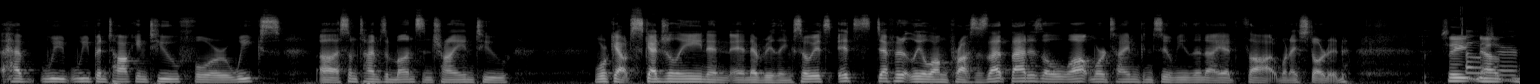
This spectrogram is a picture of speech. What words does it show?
have we we've been talking to for weeks uh sometimes a months and trying to work out scheduling and and everything. So it's it's definitely a long process. That that is a lot more time consuming than i had thought when i started See, Oh, now sure.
